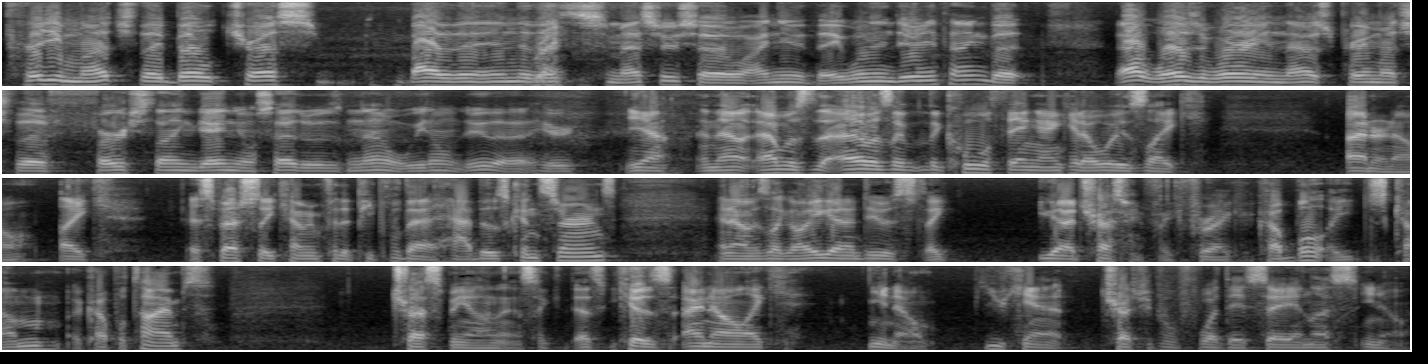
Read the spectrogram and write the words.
pretty much they built trust by the end of Right. the semester, so I knew they wouldn't do anything. But that was a worry, and that was pretty much the first thing Daniel said was, "No, we don't do that here." Yeah, and that that was the, that was like the cool thing. I could always like, I don't know, like especially coming for the people that had those concerns, and I was like, all you gotta do is like, you gotta trust me for, for like a couple, like just come a couple times, trust me on this. Like that's because I know like you know you can't trust people for what they say unless you know,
